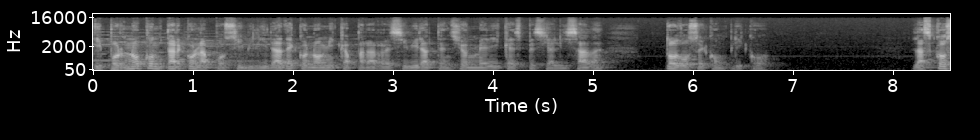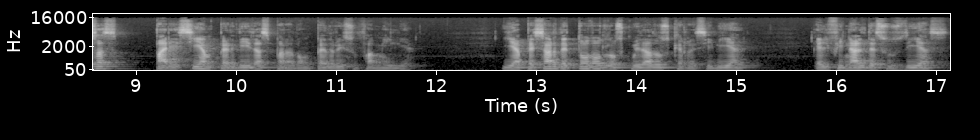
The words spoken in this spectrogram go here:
Y por no contar con la posibilidad económica para recibir atención médica especializada, todo se complicó. Las cosas parecían perdidas para don Pedro y su familia y a pesar de todos los cuidados que recibía, el final de sus días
